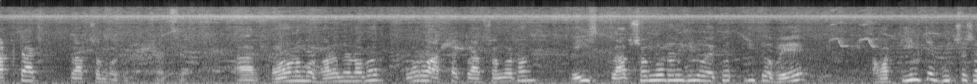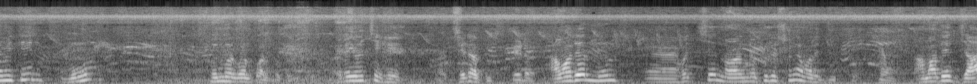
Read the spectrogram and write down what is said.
আটটা ক্লাব সংগঠন। আচ্ছা। আর পনেরো নম্বর হরেন্দ্রনগর ওরও আটটা ক্লাব সংগঠন। এই ক্লাব সংগঠনগুলো একত্রিত হয়ে আমার তিনটে গুচ্ছ সমিতির মূল সুন্দরবন কল্পতরু এটাই হচ্ছে হেড হেড অফিস এটা আমাদের মূল হচ্ছে নরেন্দ্রপুরের সঙ্গে আমাদের যুক্ত। হ্যাঁ। আমাদের যা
